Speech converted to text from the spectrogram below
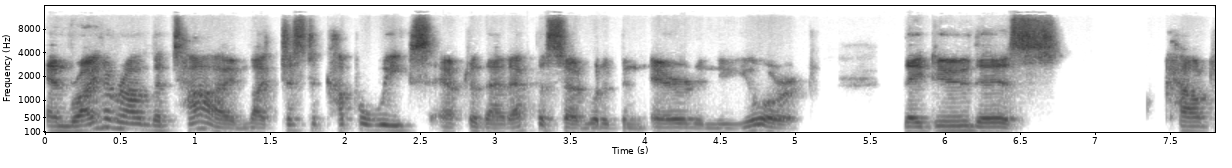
and right around the time, like just a couple weeks after that episode would have been aired in New York, they do this Count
